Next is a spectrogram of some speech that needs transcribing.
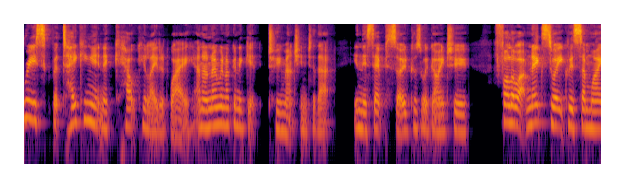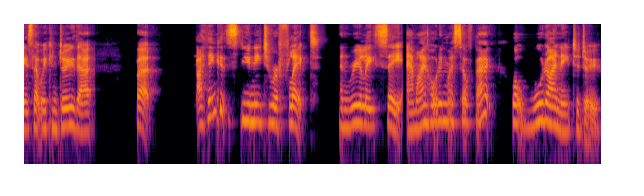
risk, but taking it in a calculated way. And I know we're not going to get too much into that in this episode because we're going to follow up next week with some ways that we can do that. But I think it's you need to reflect and really see am I holding myself back? What would I need to do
